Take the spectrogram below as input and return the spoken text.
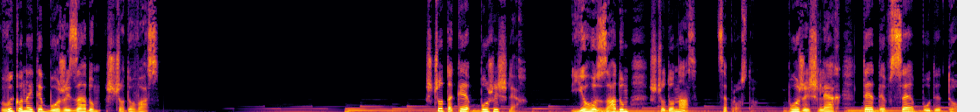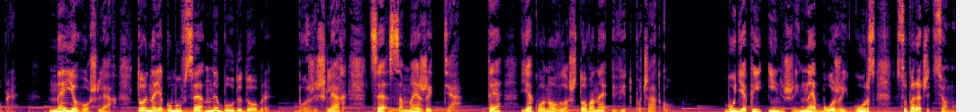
Виконайте Божий задум щодо вас. Що таке Божий шлях? Його задум щодо нас це просто. Божий шлях те, де все буде добре. Не його шлях, той, на якому все не буде добре. Божий шлях це саме життя, те, як воно влаштоване від початку. Будь-який інший не Божий курс суперечить цьому,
